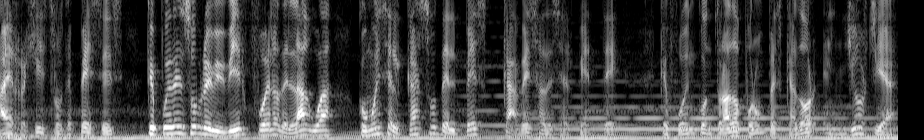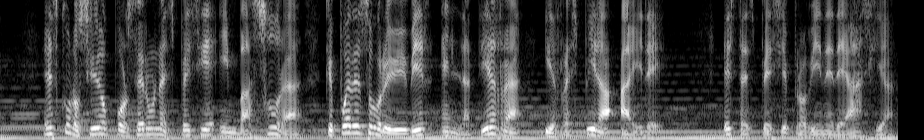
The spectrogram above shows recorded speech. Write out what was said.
hay registros de peces que pueden sobrevivir fuera del agua, como es el caso del pez cabeza de serpiente, que fue encontrado por un pescador en Georgia. Es conocido por ser una especie invasora que puede sobrevivir en la tierra y respira aire. Esta especie proviene de Asia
